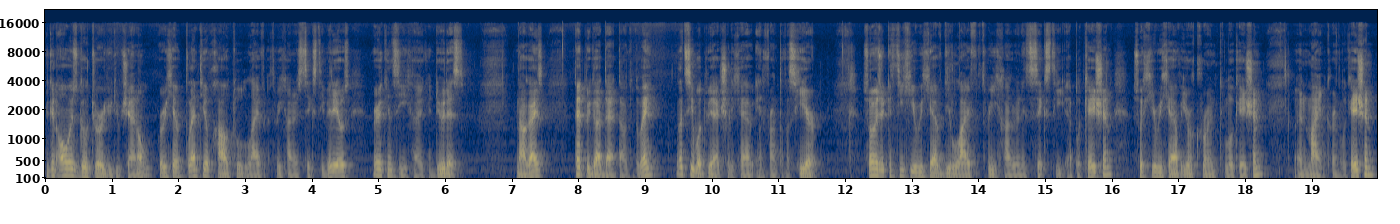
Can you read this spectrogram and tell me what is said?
you can always go to our YouTube channel where we have plenty of how to Life360 videos where you can see how you can do this. Now guys, that we got that out of the way, let's see what we actually have in front of us here. So as you can see here, we have the Life360 application. So here we have your current location and my current location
